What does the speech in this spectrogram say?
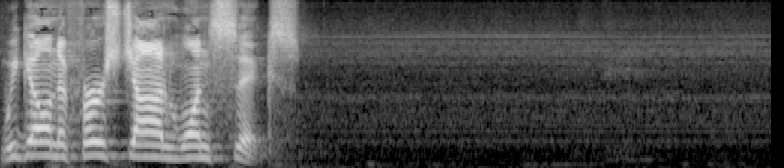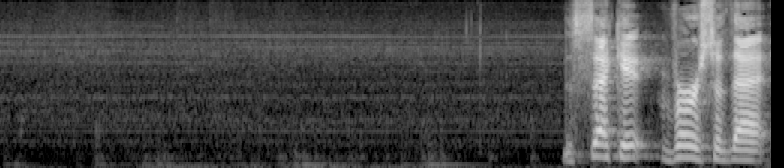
We go into 1 John 1 6. The second verse of that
